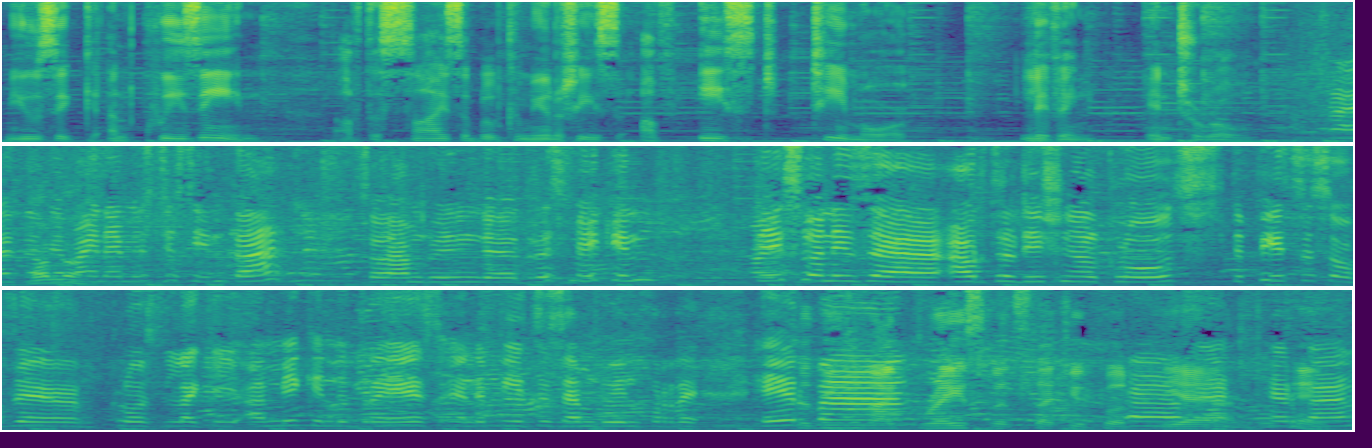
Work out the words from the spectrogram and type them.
music, and cuisine of the sizable communities of East Timor living in Tyrone. Right, okay, my name is Jacinta. So I'm doing the dressmaking. This one is uh, our traditional clothes. The pieces of the clothes, like I'm making the dress, and the pieces I'm doing for the So these are hairband. like bracelets that you put. uh, yeah. hair- okay. hairband.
